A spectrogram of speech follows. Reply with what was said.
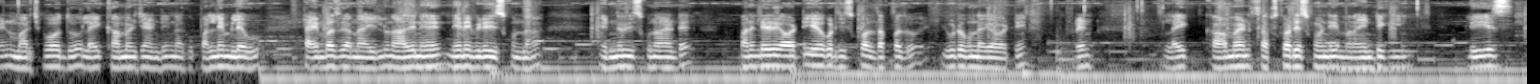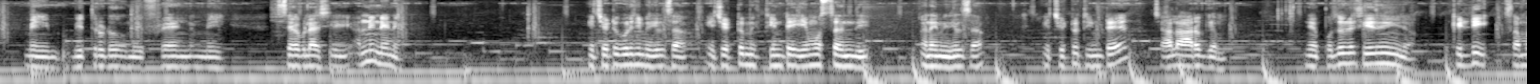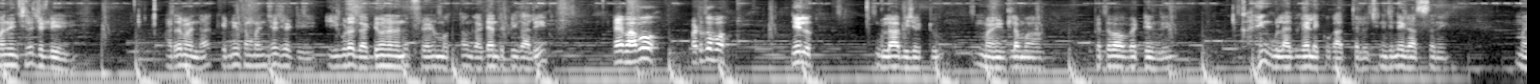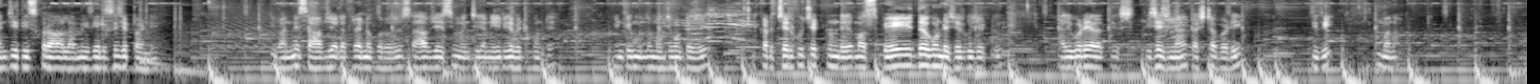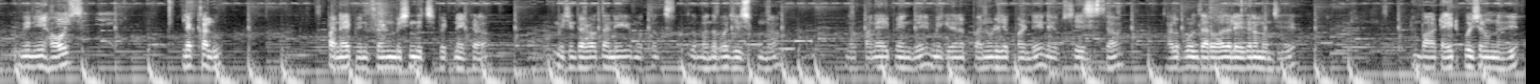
Friend మర్చిపోవద్దు. Like comment చేయండి. నాకు పనులు ఏం లేవు టైం పాస్గా నా ఇల్లు నాది నేనే వీడియో తీసుకున్నా. ఎందుకు తీసుకున్నా అంటే పని లేదు కాబట్టి ఏదో ఒకటి తీసుకోవాలి తప్పదు. యూట్యూబ్ ఉన్నది కాబట్టి. ఫ్రెండ్ లైక్ కామెంట్ సబ్స్క్రైబ్ చేసుకోండి. మన ఇంటికి. ప్లీజ్ మీ మిత్రుడు మీ ఫ్రెండ్ మీ సేవలాసి అన్నీ నేనే. ఈ చెట్టు గురించి మీకు తెలుసా? ఈ చెట్టు మీకు తింటే ఏమొస్తుంది అనేది మీకు తెలుసా? ఈ చెట్టు తింటే చాలా ఆరోగ్యం. నేను పొద్దున్న చేసిన కిడ్నీకి సంబంధించిన చెట్టు ఇది. అర్థమైందా? కిడ్నీకి సంబంధించిన చెట్టు ఇది. ఇది కూడా గడ్డి ఉన్నది ఫ్రెండ్ మొత్తం గడ్డి అంత పీకాలి ఏ బాబు పట్టుకోబో నీళ్ళు. గులాబీ చెట్టు మా ఇంట్లో మా పెద్ద బాబు పెట్టింది. కానీ గులాబీ కాయలు ఎక్కువ కాస్తాయి చిన్న చిన్నవి కాస్తాయి మంచిగా తీసుకురావాలా? మీకు తెలిసి చెప్పండి. ఇవన్నీ సాఫ్ చేయాలి ఫ్రెండ్ ఒక రోజు సాఫ్ చేసి మంచిగా నీట్గా పెట్టుకుంటే ఇంటికి ముందు మంచిగా ఉంటుంది. ఇక్కడ చెరుకు చెట్టు ఉండే మస్తు పెద్దగా ఉండే చెరుకు చెట్టు. అది కూడా తీసేసిన కష్టపడి. ఇది మన మినీ హౌస్ లెక్కలు. పని అయిపోయింది. ఫ్రెండ్ మిషన్ తెచ్చి పెట్టిన ఇక్కడ. మిషన్ తర్వాత దాన్ని మొత్తం బందోబస్తు చేసుకున్నా. నాకు పని అయిపోయింది. మీకు ఏదైనా పని కూడా చెప్పండి. నేను చేసిస్తా. తలుపుల తర్వాత ఏదైనా మంచిది. బాగా టైట్ పొజిషన్ ఉన్నది.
